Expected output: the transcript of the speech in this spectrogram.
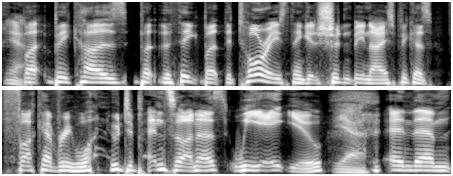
Yeah. But because but the thing but the Tories think it shouldn't be nice because fuck everyone who depends on us. We hate you. yeah. And then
